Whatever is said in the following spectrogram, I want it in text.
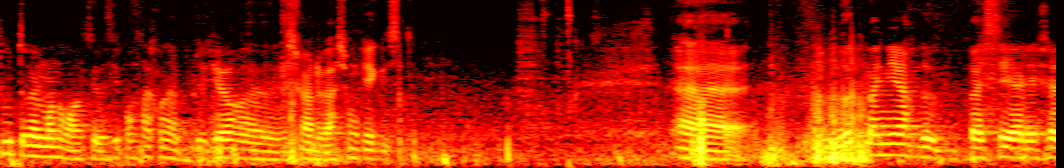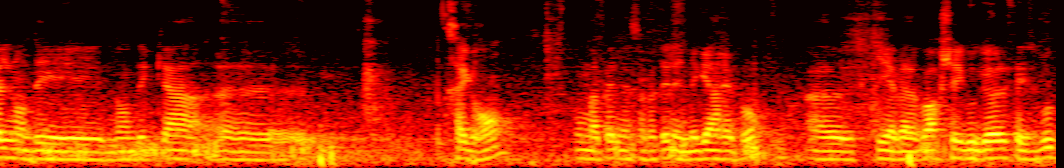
toutes au même endroit. C'est aussi pour ça qu'on a plusieurs gestionnaires de version qui existent. Euh, une autre manière de passer à l'échelle dans des, dans des cas euh, très grands, ce qu'on appelle d'un certain côté les méga repos, euh, ce qu'il y avait à voir chez Google, Facebook,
